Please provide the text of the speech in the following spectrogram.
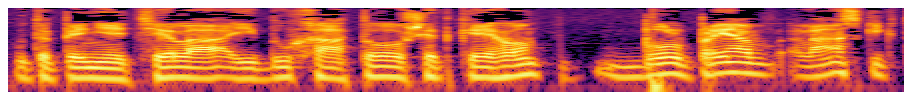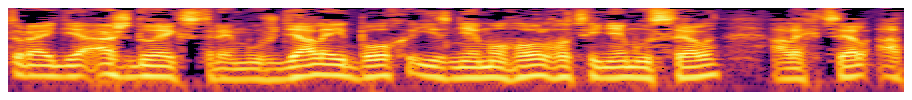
utrpenie tela i ducha, toho všetkého, bol prejav lásky, ktorá ide až do extrému. Už ďalej Boh ísť nemohol, hoci nemusel, ale chcel. A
